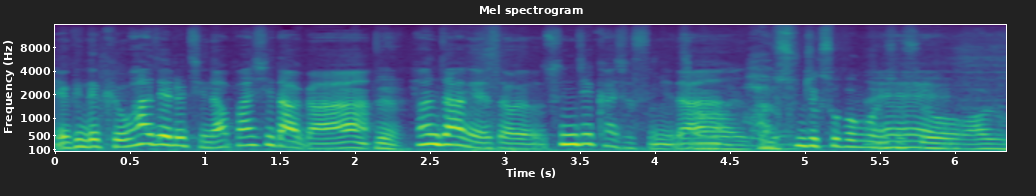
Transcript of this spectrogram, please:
예, 근데 그 화재를 진압하시다가 네. 현장에서 순직하셨습니다. 아, 아유, 순직 소방관이셨어요. 네. 아유.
